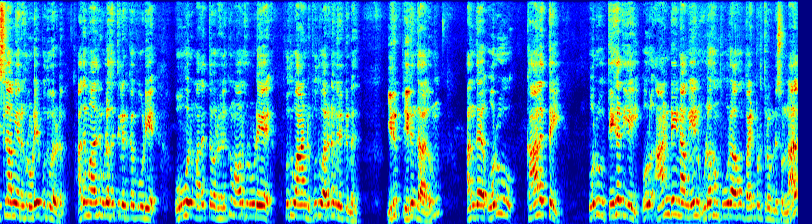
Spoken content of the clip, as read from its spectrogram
இஸ்லாமியர்களுடைய புது வருடம். அது மாதிரி உலகத்தில் இருக்கக்கூடிய ஒவ்வொரு மதத்தவர்களுக்கும் அவர்களுடைய புது ஆண்டு புது வருடம் இருக்கின்றது. இரு இருந்தாலும் அந்த ஒரு காலத்தை ஒரு திகதியை ஒரு ஆண்டை நாம் ஏன் உலகம் பூராகவும் பயன்படுத்துகிறோம் என்று சொன்னால்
